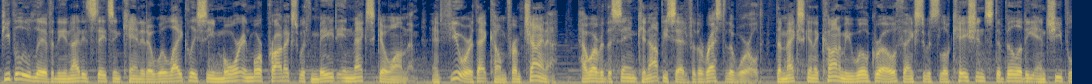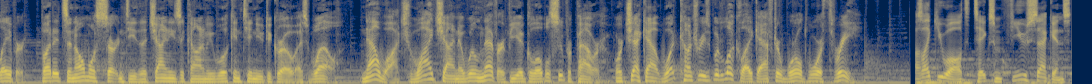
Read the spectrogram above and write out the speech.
People who live in the United States and Canada will likely see more and more products with Made in Mexico on them, and fewer that come from China. However, the same cannot be said for the rest of the world. The Mexican economy will grow thanks to its location, stability, and cheap labor, but it's an almost certainty the Chinese economy will continue to grow as well. Now watch why China will never be a global superpower, or check out what countries would look like after World War III. I'd like you all to take some few seconds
